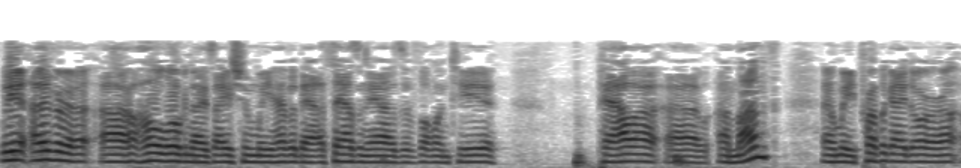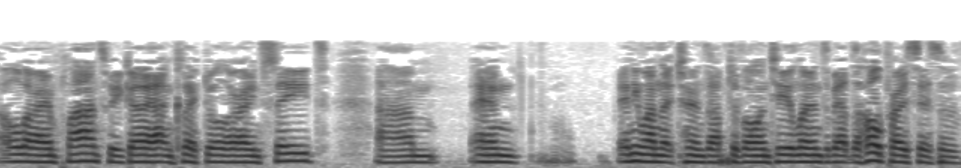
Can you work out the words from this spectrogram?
we over our whole organisation we have about a thousand hours of volunteer power uh, a month, and we propagate all our, all our own plants. We go out and collect all our own seeds, um, and anyone that turns up to volunteer learns about the whole process of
